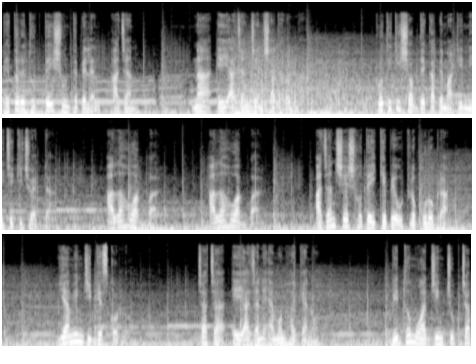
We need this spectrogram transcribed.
ভেতরে ঢুকতেই শুনতে পেলেন আজান। না, এই আজান যেন সাধারণ না। প্রতিটি শব্দে কাপে মাটির নিচে কিছু একটা। আল্লাহ আকবার আল্লাহ আকবার। আজান শেষ হতেই কেঁপে উঠল পুরো গ্রাম। ইয়ামিন জিজ্ঞেস করল চাচা, এই আজানে এমন হয় কেন? বৃদ্ধ মুয়াজ্জিন চুপচাপ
